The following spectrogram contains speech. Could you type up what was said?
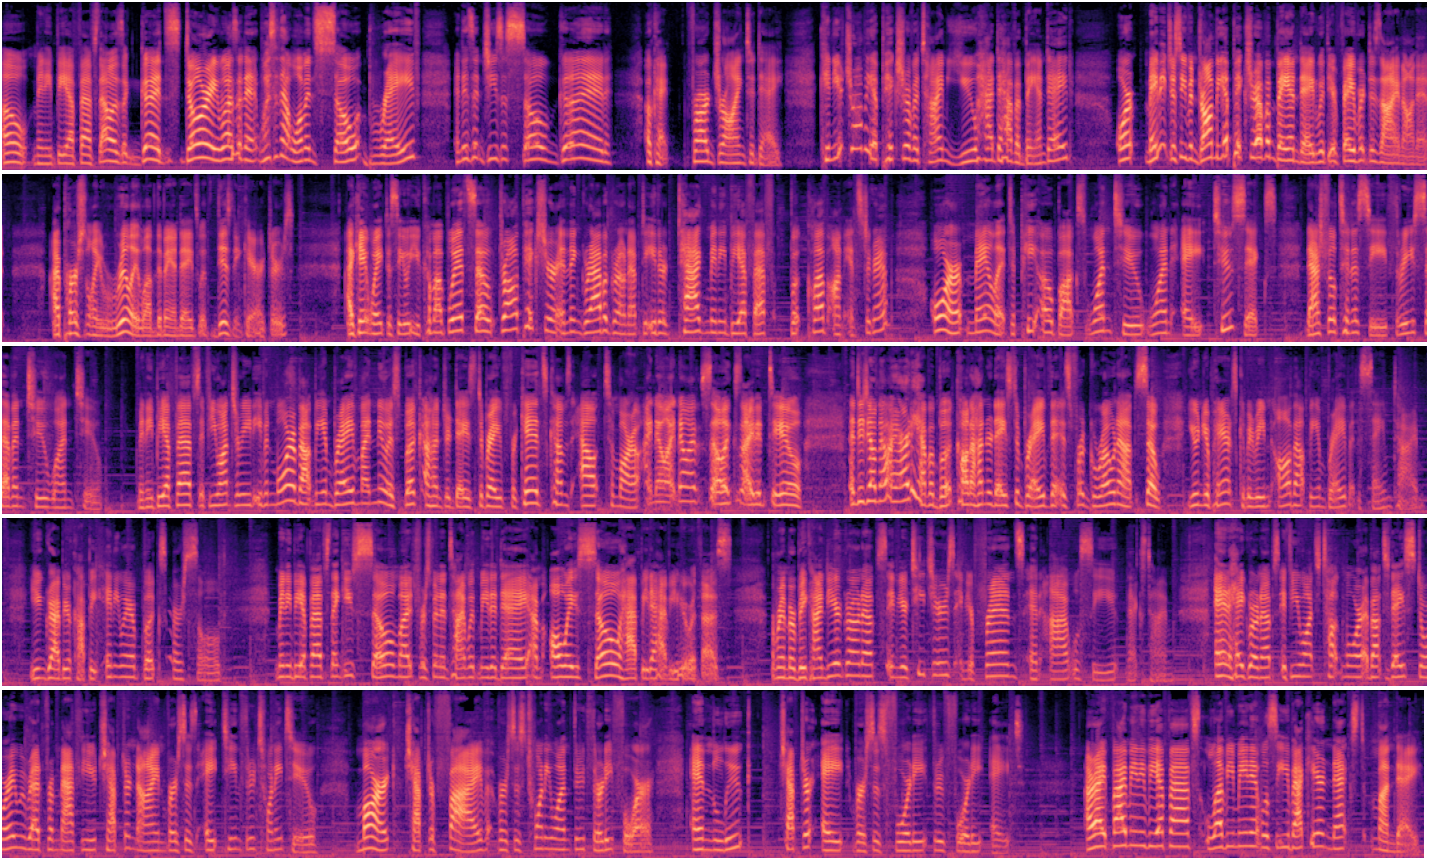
Oh, mini BFFs, that was a good story, wasn't it? Wasn't that woman so brave? And isn't Jesus so good? Okay, for our drawing today, can you draw me a picture of a time you had to have a band aid? Or maybe just even draw me a picture of a band aid with your favorite design on it. I personally really love the band aids with Disney characters. I can't wait to see what you come up with. So draw a picture and then grab a grown up to either tag Mini BFF Book Club on Instagram or mail it to P.O. Box 121826, Nashville, Tennessee 37212. Mini BFFs, if you want to read even more about being brave, my newest book, 100 Days to Brave for Kids, comes out tomorrow. I know, I know, I'm so excited too. And did y'all know I already have a book called 100 Days to Brave that is for grown-ups. So you and your parents could be reading all about being brave at the same time. You can grab your copy anywhere books are sold. Mini BFFs, thank you so much for spending time with me today. I'm always so happy to have you here with us. Remember, be kind to your grown-ups and your teachers and your friends, and I will see you next time. And hey, grown-ups, if you want to talk more about today's story, we read from Matthew chapter 9, verses 18 through 22. Mark chapter 5, verses 21 through 34, and Luke chapter 8, verses 40 through 48. All right, bye, Mini BFFs. Love you, mean it. We'll see you back here next Monday.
